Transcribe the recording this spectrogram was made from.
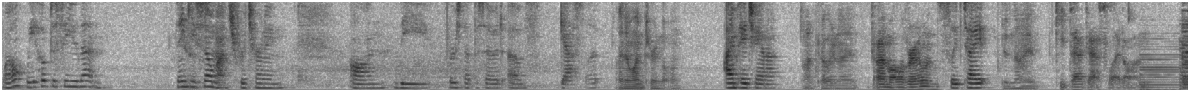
well, we hope to see you then. Thank you so much for turning on the first episode of Gaslit. I know I'm turned on. I'm Paige Hanna. I'm Kyler Knight. I'm Oliver Owens. Sleep tight. Good night. Keep that gaslight on.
